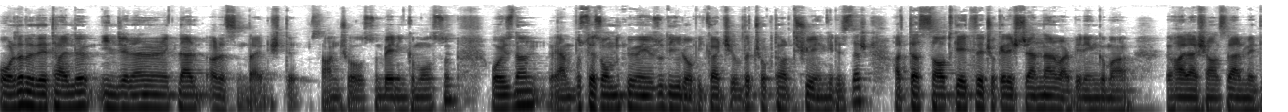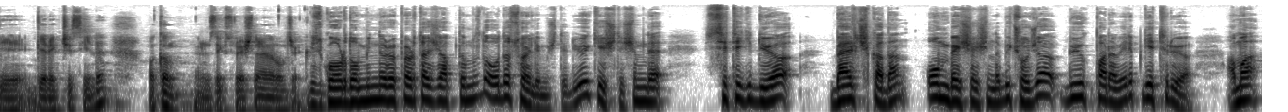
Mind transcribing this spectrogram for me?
Orada da detaylı incelenen örnekler arasındaydı işte Sancho olsun, Bellingham olsun. O yüzden yani bu sezonluk bir mevzu değil o. Birkaç yıldır çok tartışıyor İngilizler. Hatta Southgate'i de çok eleştirenler var Bellingham'a hala şans vermediği gerekçesiyle. Bakalım önümüzdeki süreçte neler olacak. Biz Gordon Bin'le röportaj yaptığımızda o da söylemişti. Diyor ki işte şimdi City gidiyor Belçika'dan 15 yaşında bir çocuğa büyük para verip getiriyor. Ama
